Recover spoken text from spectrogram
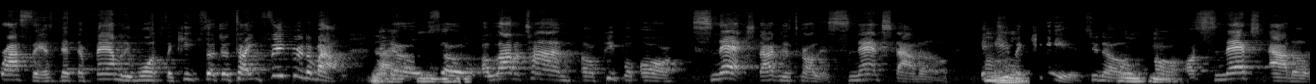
process that the family wants to keep such a tight secret about. You know, so a lot of times uh, people are snatched. I just call it snatched out of. Mhm. Even kids, you know, Mhm. are, are snatched out of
